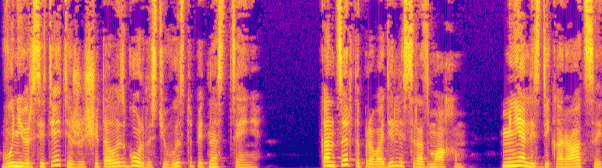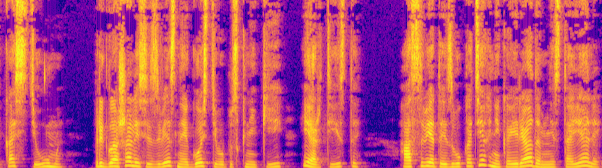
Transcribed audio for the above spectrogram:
В университете же считалось гордостью выступить на сцене. Концерты проводились с размахом. Менялись декорации, костюмы, приглашались известные гости-выпускники и артисты, а света и звукотехника и рядом не стояли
